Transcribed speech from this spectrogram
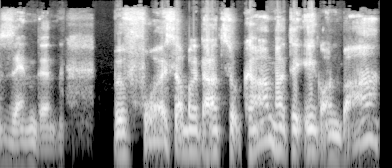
senden. Bevor es aber dazu kam, hatte Egon Bahr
